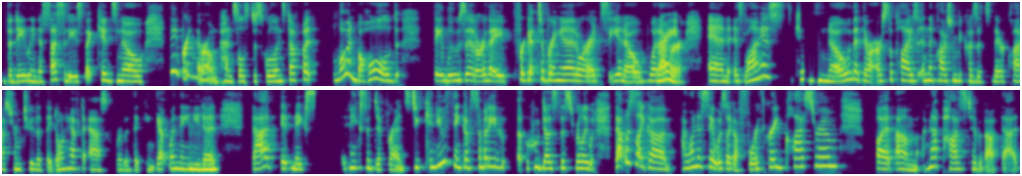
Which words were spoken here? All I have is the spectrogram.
the daily necessities that kids know they bring their own pencils to school and stuff but lo and behold they lose it or they forget to bring it or it's you know whatever right. and as long as kids know that there are supplies in the classroom because it's their classroom too that they don't have to ask for that they can get when they need mm-hmm. it that it makes it makes a difference. Do, can you think of somebody who, uh, who does this really? That was like a, I want to say it was like a fourth grade classroom, but um, I'm not positive about that.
